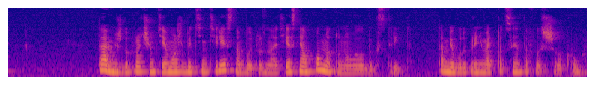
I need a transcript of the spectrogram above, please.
Там, между прочим, тебе, может быть, интересно будет узнать. Я снял комнату на Уэлбек-стрит. Там я буду принимать пациентов высшего круга.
